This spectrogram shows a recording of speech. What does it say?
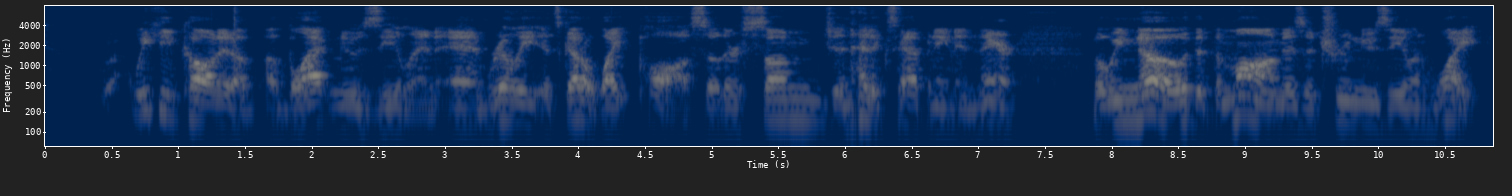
we keep calling it a, a black New Zealand, and really it's got a white paw, so there's some genetics happening in there. But we know that the mom is a true New Zealand white.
